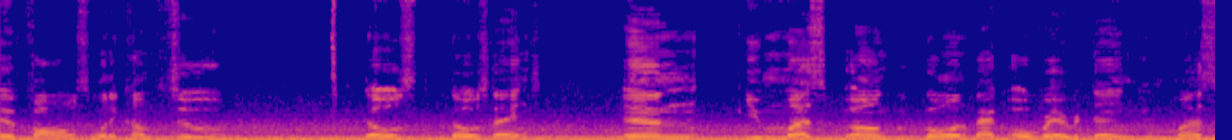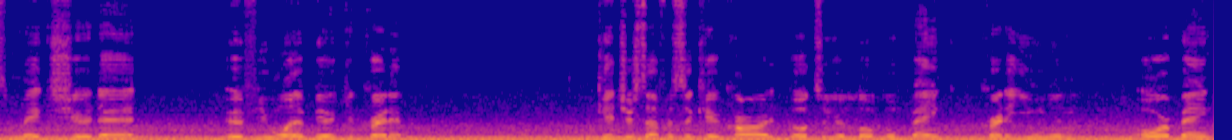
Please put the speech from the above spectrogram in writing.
it falls when it comes to those those things and you must um, going back over everything you must make sure that if you want to build your credit get yourself a secure card go to your local bank credit union or bank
